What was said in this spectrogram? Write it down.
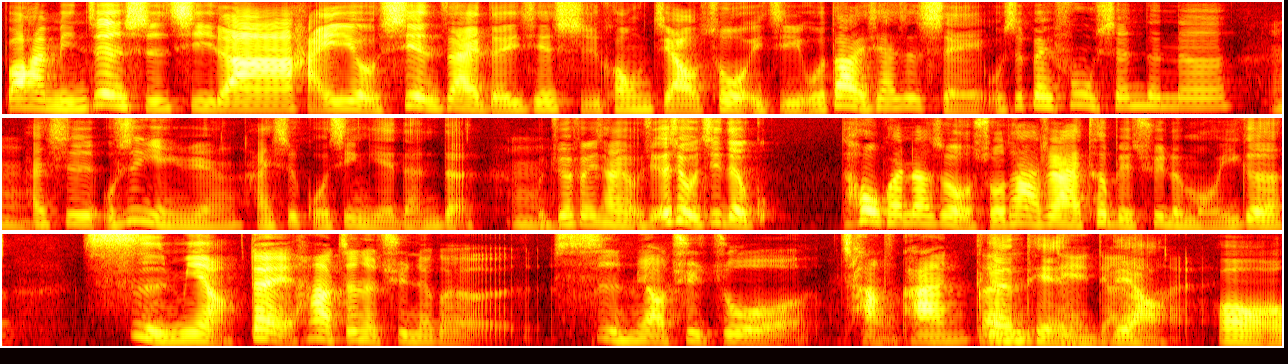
包含民政时期啦，还有现在的一些时空交错，以及我到底现在是谁？我是被附身的呢，嗯还是我是演员，还是国姓爷等等？我觉得非常有趣，而且我记得后宽那时候有说，他好像还特别去了某一个寺庙。对他有真的去那个寺庙去做场刊跟田填调哎。哦哦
